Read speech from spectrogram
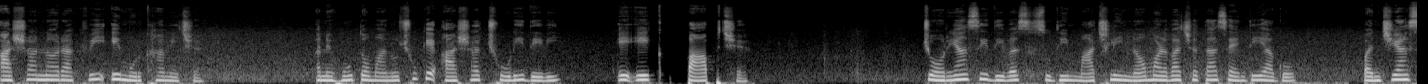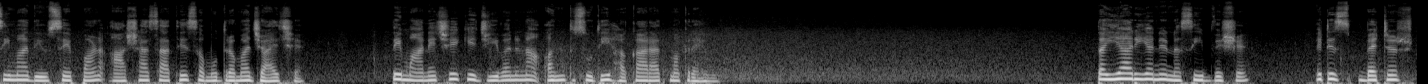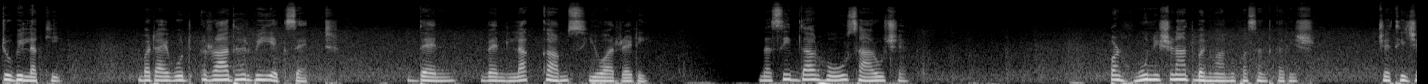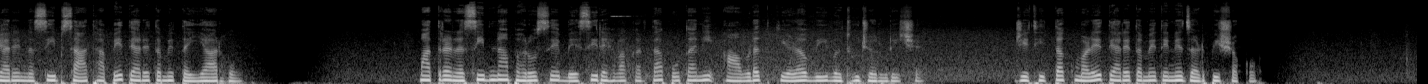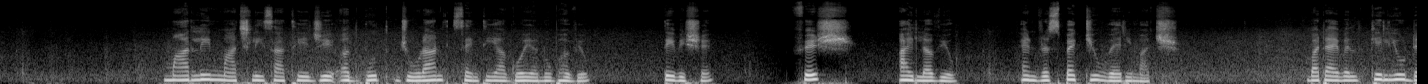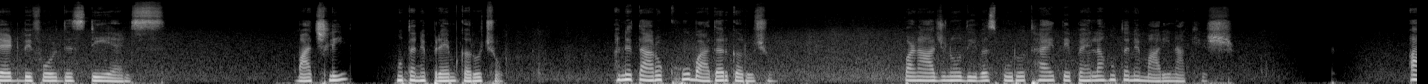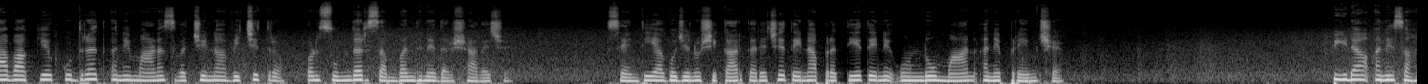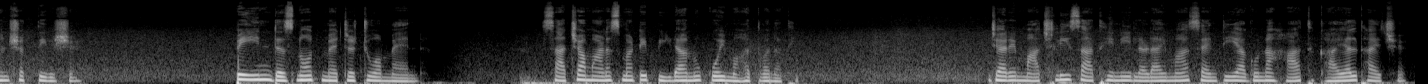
આશા ન રાખવી એ મૂર્ખામી છે. અને હું તો માનું છું કે આશા છોડી દેવી એ એક પાપ છે. ચોર્યાસી દિવસ સુધી માછલી ન મળવા છતાં સેન્ટિયાગો પંચ્યાસીમાં દિવસે પણ આશા સાથે સમુદ્રમાં જાય છે. તે માને છે કે જીવનના અંત સુધી હકારાત્મક રહેવું. તૈયારી અને નસીબ વિશે. It is better to be lucky but I would rather be exact then when luck comes you are ready નસીબદાર હોવું સારું છે. પણ હું નિષ્ણાત બનવાનું પસંદ કરીશ. જેથી જ્યારે નસીબ સાથ આપે, ત્યારે તમે તૈયાર હો. માત્ર નસીબના ભરોસે બેસી રહેવા કરતાં પોતાની આવડત કેળવવી વધુ જરૂરી છે. જેથી તક મળે ત્યારે તમે તેને ઝડપી શકો. માર્લિન માછલી સાથે જે અદ્ભુત જોડાણ સેન્ટિયાગોએ અનુભવ્યો તે વિશે, fish, I love you and respect you very much, but I will kill you dead before this day ends. માછલી, હું તને પ્રેમ કરું છું અને તારો ખૂબ આદર કરું છું. પણ આજનો દિવસ પૂરો થાય તે પહેલાં હું તને મારી નાખીશ. આ વાક્ય કુદરત અને માણસ વચ્ચેના વિચિત્ર પણ સુંદર સંબંધને દર્શાવે છે. સેન્તિયાગો જેનો શિકાર કરે છે તેના પ્રત્યે તેને ઊંડું માન અને પ્રેમ છે. પીડા અને સહનશક્તિ વિશે. Pain does not matter to a man સાચા માણસ માટે પીડાનું કોઈ મહત્ત્વ નથી. જ્યારે માછલી સાથેની લડાઈમાં સેન્ટિયાગોના હાથ ઘાયલ થાય છે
